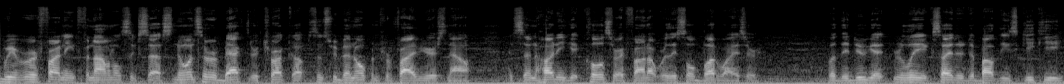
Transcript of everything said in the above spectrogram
We- We're finding phenomenal success. No one's ever backed their truck up since we've been open for five years now. And so in Huddy, get closer, I found out where they sold Budweiser. But they do get really excited about these geeky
